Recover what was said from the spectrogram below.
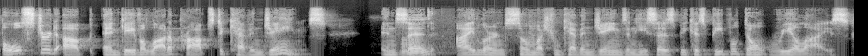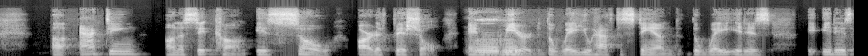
bolstered up and gave a lot of props to Kevin James. And said, I learned so much from Kevin James. And he says, because people don't realize uh, acting on a sitcom is so artificial and Mhm. weird the way you have to stand the way it is it is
